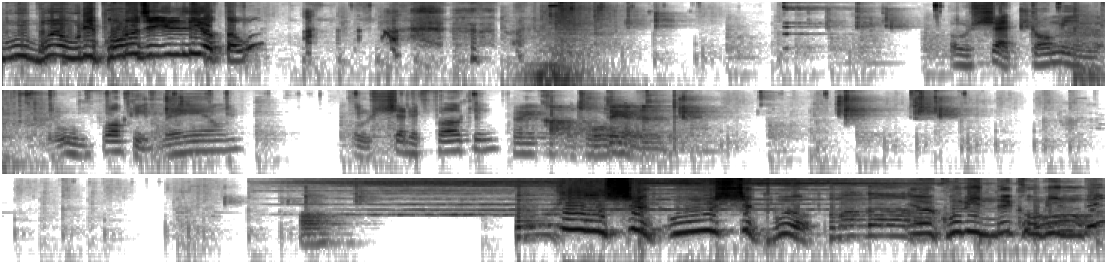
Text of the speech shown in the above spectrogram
뭐, 뭐야 우리 버러지 1, 2였다고? oh 거미 있네 oh, oh fucking 그러니까 안 되겠는데 어. 오쉣 오쉣 뭐야 도망가. 야 고민인데 고민인데?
